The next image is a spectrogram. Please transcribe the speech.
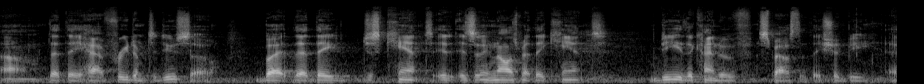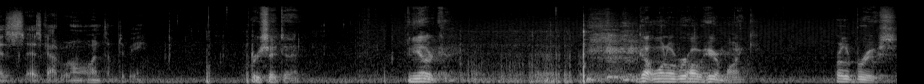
um, that they have freedom to do so, but that they just can't. It, it's an acknowledgement they can't be the kind of spouse that they should be as, as God would want them to be. Appreciate that. Any other? Got one over over here, Mike. Brother Bruce.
